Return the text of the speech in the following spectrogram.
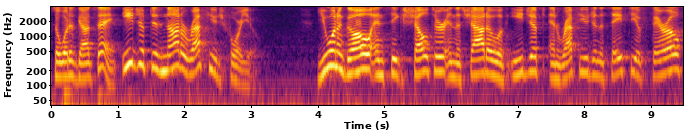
So, what does God say? Egypt is not a refuge for you. You want to go and seek shelter in the shadow of Egypt and refuge in the safety of Pharaoh?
